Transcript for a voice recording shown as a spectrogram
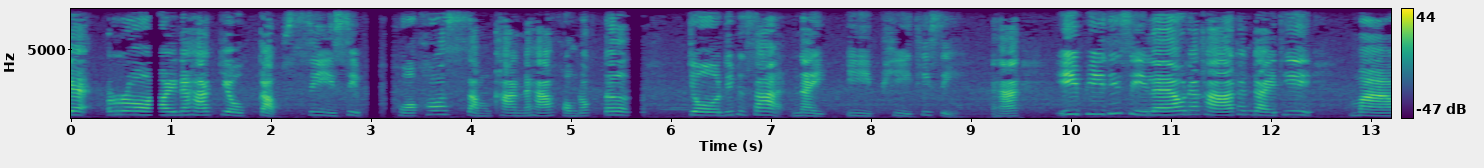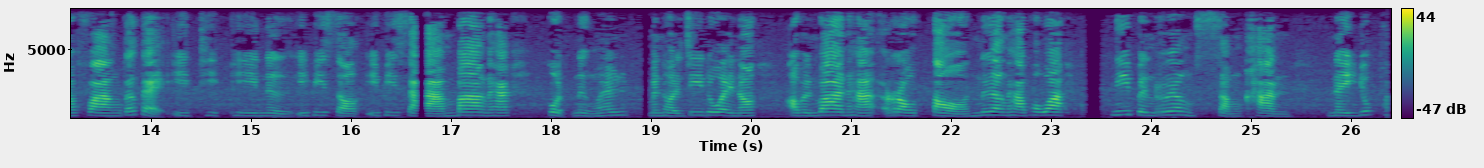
แกะรอยนะคะเกี่ยวกับ 40 หัวข้อสำคัญนะคะของดรโจดิพิซ่าใน EP ที่ 4 นะคะ EP ที่ 4 แล้วนะคะ ท่านใดที่มาฟังตั้งแต่ EP 1 EP 2 EP 3 บ้างนะคะ กด1มาให้ Mentology ด้วยเนาะเอาเป็นว่านะคะเราต่อเนื่องนะคะ เพราะว่านี่เป็นเรื่องสำคัญในยุคพ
